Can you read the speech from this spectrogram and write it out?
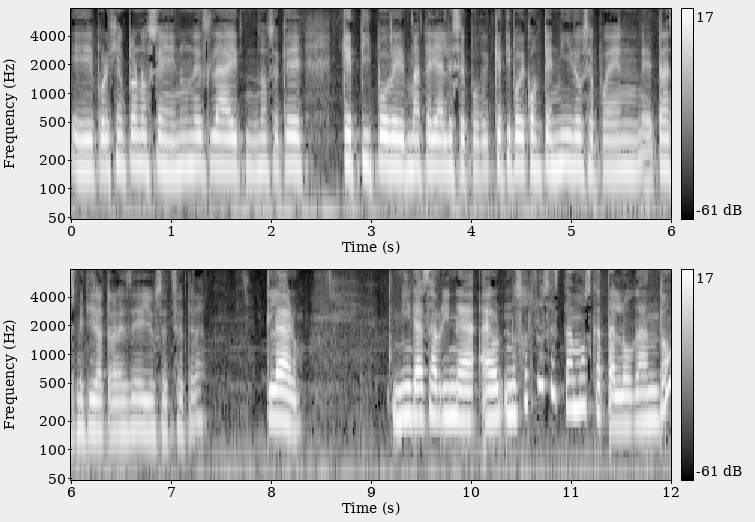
Eh, por ejemplo, no sé, en un slide, no sé qué, qué tipo de materiales, se puede, qué tipo de contenido se pueden transmitir a través de ellos, etcétera. Claro. Mira, Sabrina, nosotros estamos catalogando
